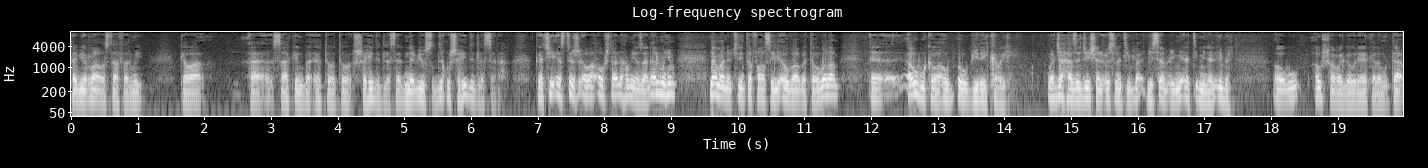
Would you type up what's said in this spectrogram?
ثبير را كوا ساكن تو تو شهيد لسر النبي والصديق وشهيد لسر كشي استج او اوشتانه هم يزان المهم نما نبتدي تفاصيل او بابته وبلام او بكوا او, أو بيري كري وجهز جيش العسرة بسبعمائة من الإبل او او شر گوره کلم تا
